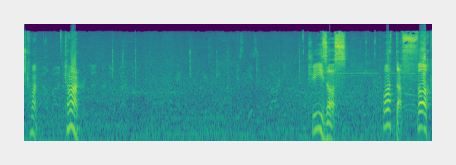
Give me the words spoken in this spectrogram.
come on. Come on. Jesus. What the fuck?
